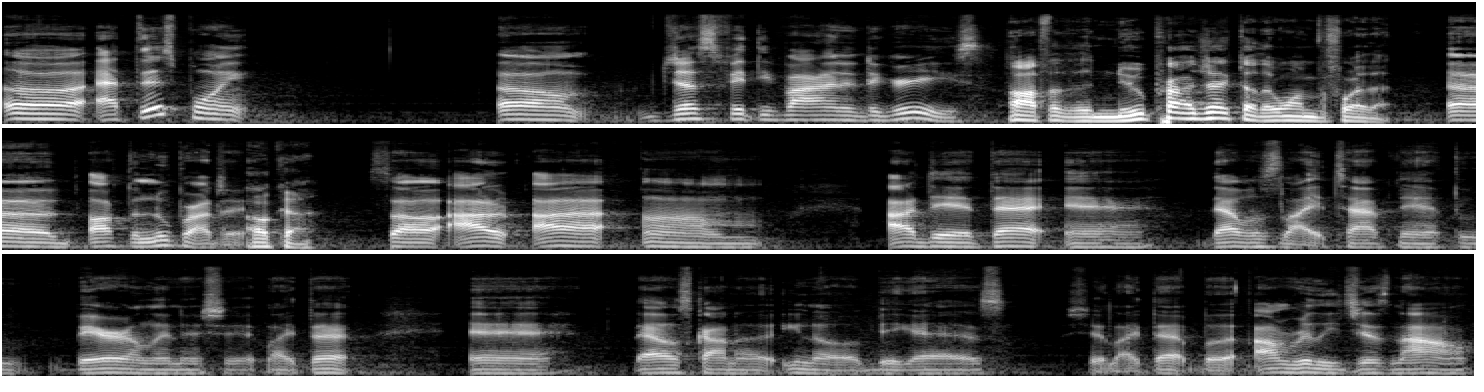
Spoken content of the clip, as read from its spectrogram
uh at this point um just 5500 degrees Off of the new project or the one before that? uh off the new project. Okay. So I I um I did that and that was like tapped in through barreling and shit like that. And that was kind of, you know, a big ass shit like that, but I'm really just now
